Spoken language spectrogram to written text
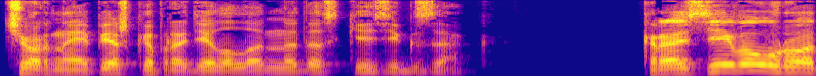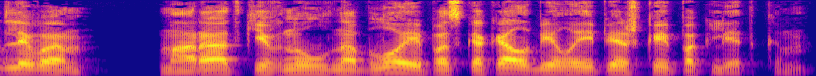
Черная пешка проделала на доске зигзаг. «Красиво, уродливо!» Марат кивнул на Бло и поскакал белой пешкой по клеткам.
